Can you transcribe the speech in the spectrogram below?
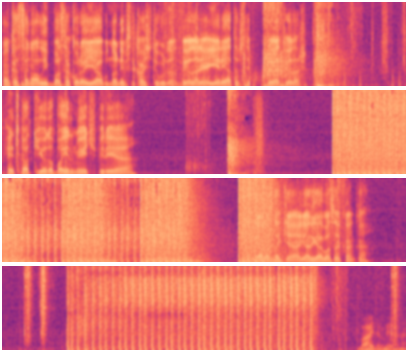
Kanka sen alayım basak orayı ya. Bunların hepsi kaçtı buradan. Diyorlar ya. Yere yatıp sipre atıyorlar. Headshot yiyor da bayılmıyor hiçbiri ya. Gel basak ya. Gel gel basak kanka. Baydım birine.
